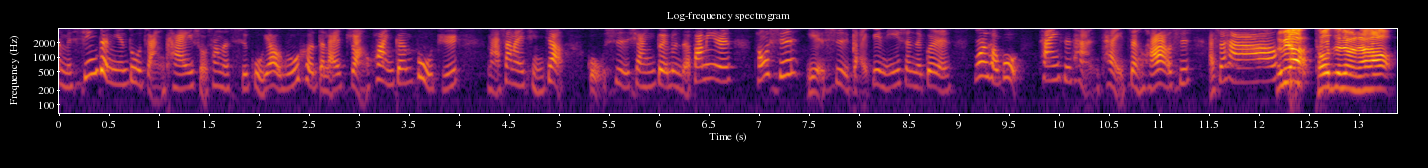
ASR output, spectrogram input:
那么新的年度展开，手上的持股要如何的来转换跟布局？马上来请教股市相对论的发明人，同时也是改变你一生的贵人——摩尔投顾蔡因斯坦蔡振华老师，老师好。Ruby，投资朋友大家好。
